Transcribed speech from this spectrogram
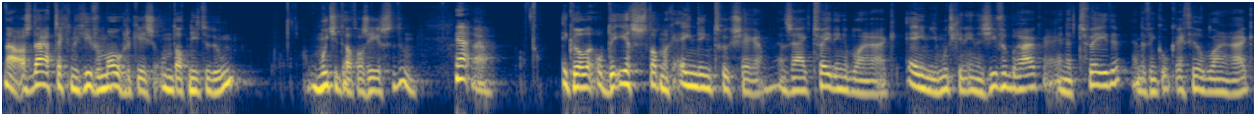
Nou, als daar technologie voor mogelijk is om dat niet te doen, moet je dat als eerste doen. Ja. Nou, ik wil op de eerste stap nog één ding terugzeggen. En er zijn eigenlijk twee dingen belangrijk. Eén, je moet geen energie verbruiken. En het tweede, en dat vind ik ook echt heel belangrijk...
